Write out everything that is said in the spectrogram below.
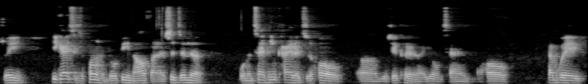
所以一开始是碰了很多壁，然后反而是真的，我们餐厅开了之后，呃，有些客人来用餐，然后他们会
